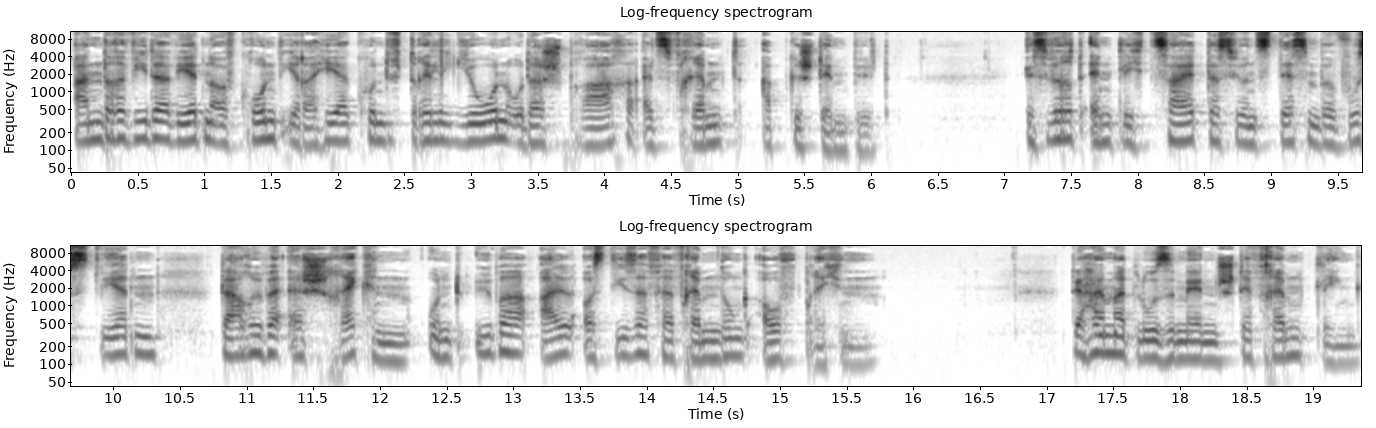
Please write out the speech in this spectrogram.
Andere wieder werden aufgrund ihrer Herkunft, Religion oder Sprache als fremd abgestempelt. Es wird endlich Zeit, dass wir uns dessen bewusst werden, darüber erschrecken und überall aus dieser Verfremdung aufbrechen. Der heimatlose Mensch, der Fremdling,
